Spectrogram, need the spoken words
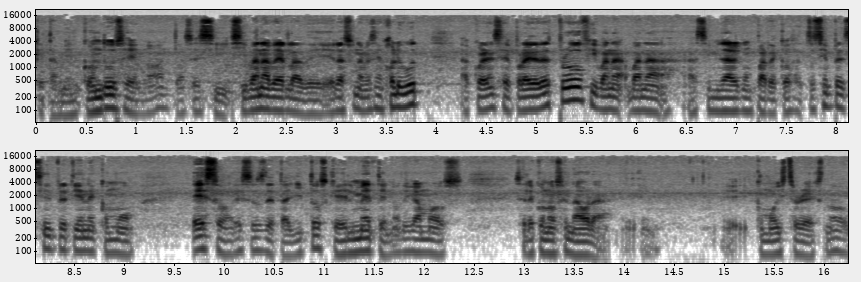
que también conduce, ¿no? Entonces, si, si van a ver la de Eras una vez en Hollywood, acuérdense por ahí de Death Proof y van a, van a asimilar algún par de cosas. Entonces, siempre, siempre tiene como eso, esos detallitos que él mete, ¿no? Digamos, se le conocen ahora. Eh, eh, como easter eggs, ¿no?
